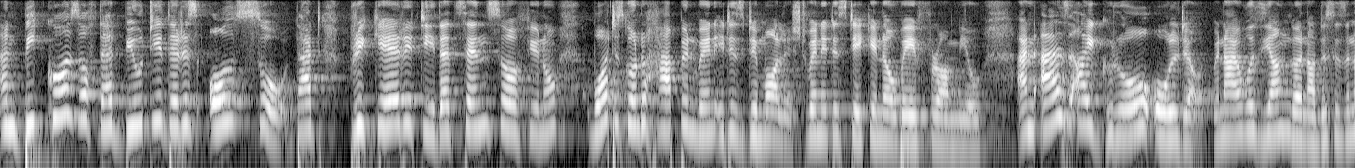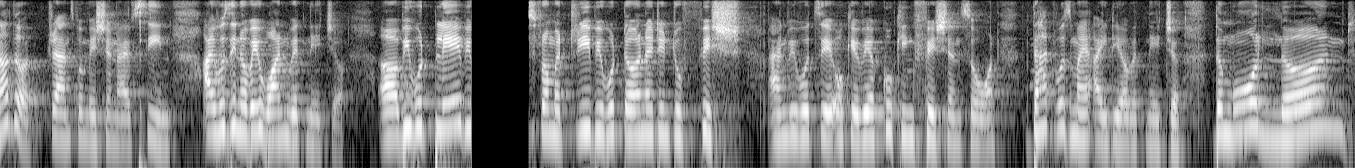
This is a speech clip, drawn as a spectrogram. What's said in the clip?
and because of that beauty, there is also that precarity, that sense of, you know, what is going to happen when it is demolished, when it is taken away from you. And as I grow older, when I was younger, now this is another transformation I've seen. I was in a way one with nature. Uh, we would play we from a tree, we would turn it into fish. And we would say, okay, we are cooking fish and so on. That was my idea with nature. The more learned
